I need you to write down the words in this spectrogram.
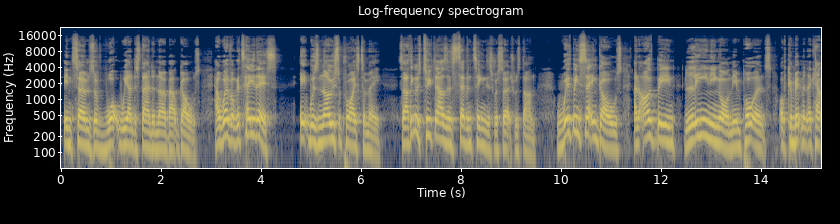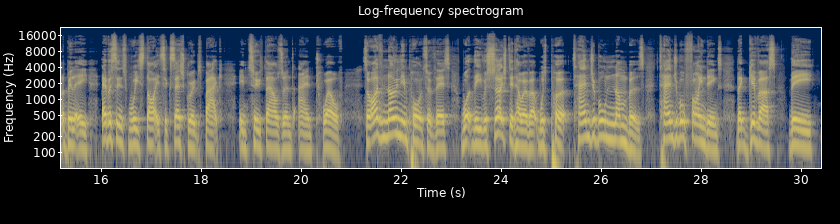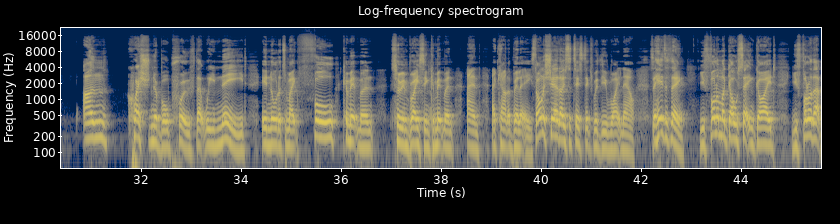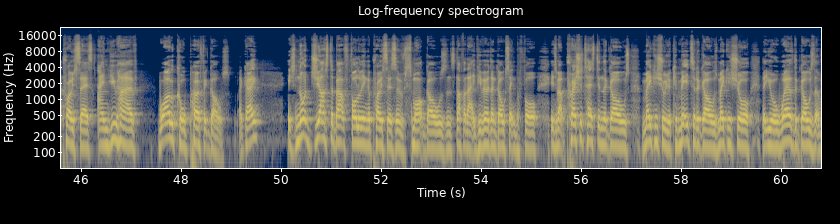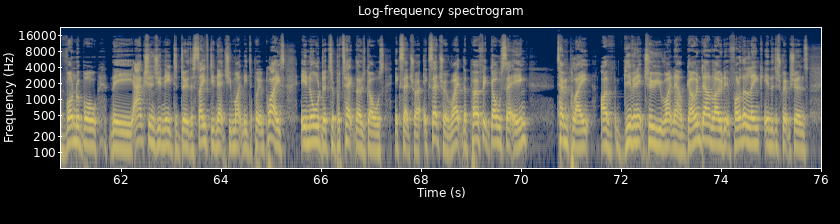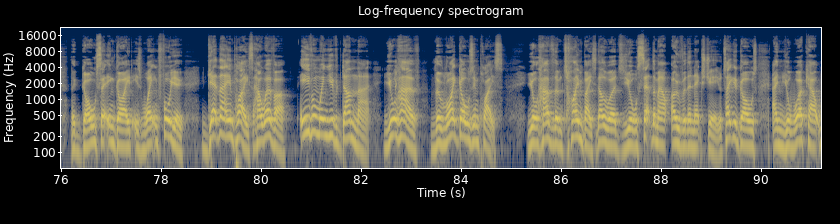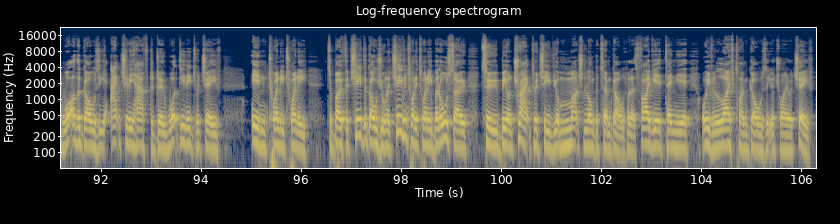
in terms of what we understand and know about goals. However, I'm going to tell you this it was no surprise to me. So I think it was 2017 this research was done. We've been setting goals and I've been leaning on the importance of commitment and accountability ever since we started success groups back in 2012. So I've known the importance of this. What the research did, however, was put tangible numbers, tangible findings that give us the unquestionable proof that we need in order to make full commitment to embracing commitment and accountability. So I want to share those statistics with you right now. So here's the thing. You follow my goal setting guide, you follow that process and you have what I would call perfect goals, okay? It's not just about following a process of smart goals and stuff like that. If you've ever done goal setting before, it's about pressure testing the goals, making sure you're committed to the goals, making sure that you're aware of the goals that are vulnerable, the actions you need to do, the safety nets you might need to put in place in order to protect those goals, etc., etc. right? The perfect goal setting template. I've given it to you right now. Go and download it. Follow the link in the descriptions. The goal setting guide is waiting for you. Get that in place. However, even when you've done that, you'll have the right goals in place. You'll have them time based. In other words, you'll set them out over the next year. You'll take your goals and you'll work out what are the goals that you actually have to do. What do you need to achieve in 2020 to both achieve the goals you want to achieve in 2020, but also to be on track to achieve your much longer term goals, whether that's five year, 10 year, or even lifetime goals that you're trying to achieve.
